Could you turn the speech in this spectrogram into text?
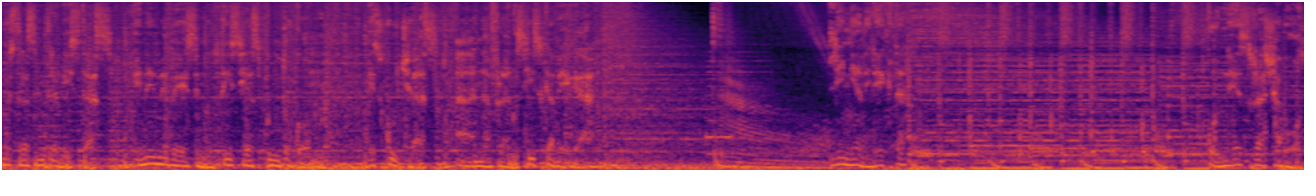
nuestras entrevistas en mbsnoticias.com. Escuchas a Ana Francisca Vega. Línea directa con Ezra Shabot.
